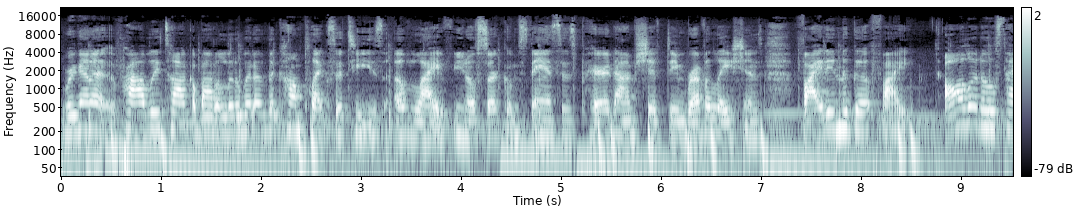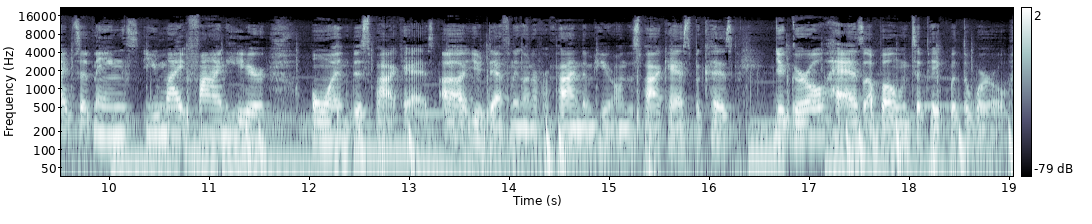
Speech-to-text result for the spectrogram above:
We're going to probably talk about a little bit of the complexities of life, you know, circumstances, paradigm shifting, revelations, fighting the good fight. All of those types of things you might find here on this podcast. Uh, you're definitely going to find them here on this podcast because your girl has a bone to pick with the world.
